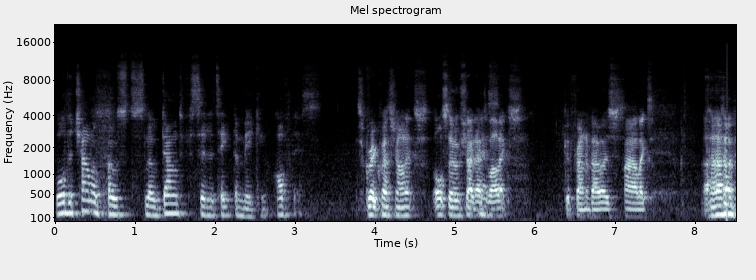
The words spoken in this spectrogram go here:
Will the channel posts slow down to facilitate the making of this? It's a great question, Alex. Also, shout out Yes. to Alex, good friend of ours. Hi, Alex. Um,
